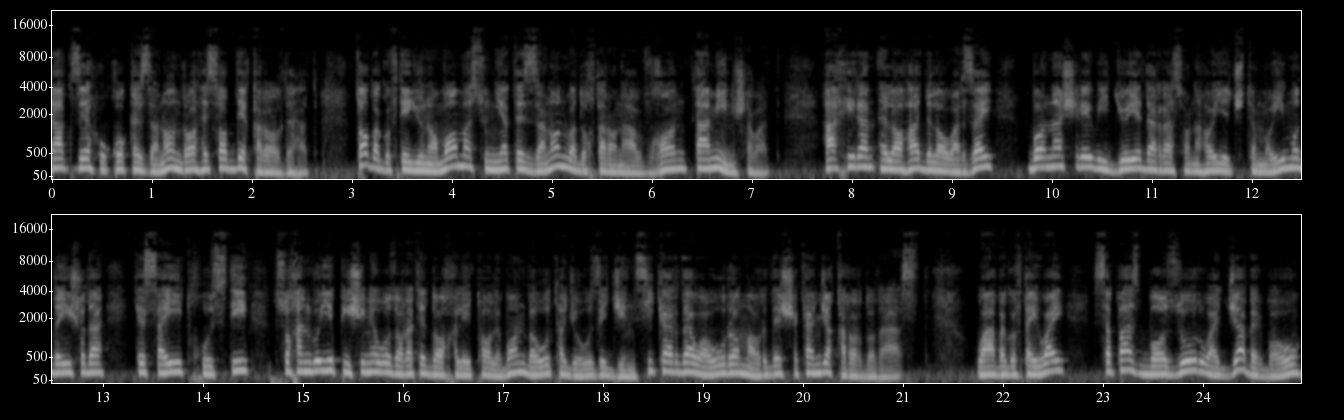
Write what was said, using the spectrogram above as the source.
نقض حقوق زنان را حسابده قرار دهد. تا به گفته یوناما مسئولیت زنان و دختران افغان تامین شود. اخیرا الهه دلاورزی با نشر ویدیوی در رسانه های اجتماعی مدعی شده که سعید خوستی سخنگوی پیشین وزارت داخلی طالبان به او تجاوز جنسی کرده و او را مورد شکنجه قرار داده است. و به گفته وی سپس با زور و جبر با او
